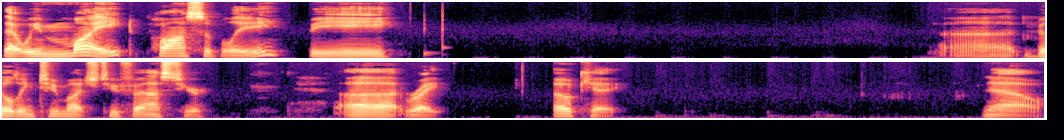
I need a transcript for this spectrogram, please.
that we might possibly be uh, building too much too fast here. Uh, right. Okay. Now,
